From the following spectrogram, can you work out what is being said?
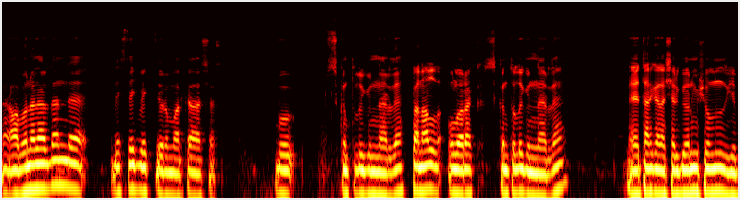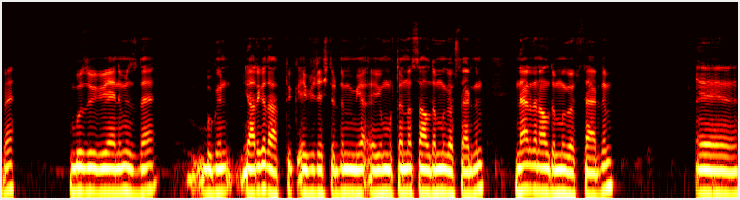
Yani abonelerden de destek bekliyorum arkadaşlar. Bu sıkıntılı günlerde. Kanal olarak sıkıntılı günlerde. Evet arkadaşlar görmüş olduğunuz gibi buz VPN'imiz de bugün yargı dağıttık. Evcilleştirdim. Yumurta nasıl aldığımı gösterdim. Nereden aldığımı gösterdim. Ee,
